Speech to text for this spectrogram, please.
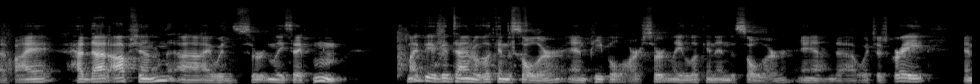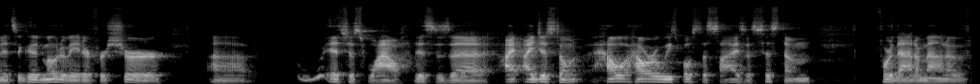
if I had that option, uh, I would certainly say, hmm, might be a good time to look into solar. And people are certainly looking into solar, and uh, which is great, and it's a good motivator for sure. It's just wow. This is a I, I just don't how how are we supposed to size a system for that amount of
